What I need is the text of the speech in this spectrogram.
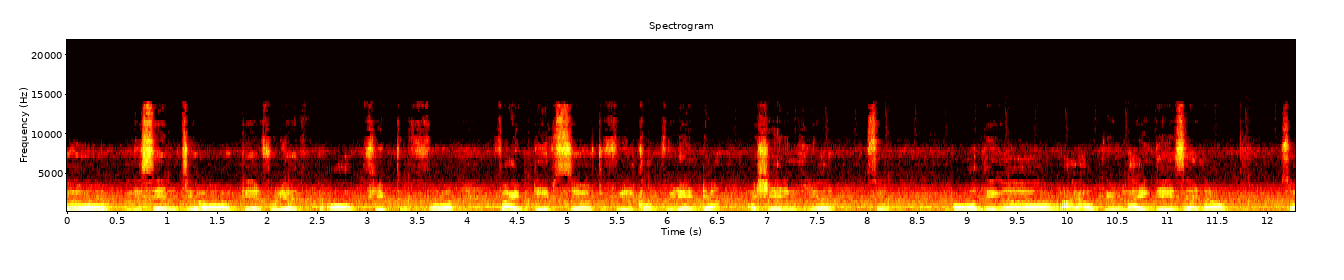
uh, listen to, uh, carefully uh, uh, fifth for five tips uh, to feel confident uh, sharing here. So all thing uh, i hope you like this and uh, so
